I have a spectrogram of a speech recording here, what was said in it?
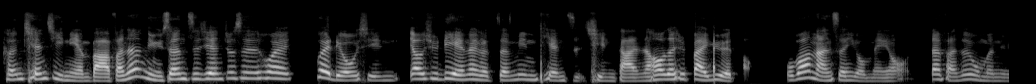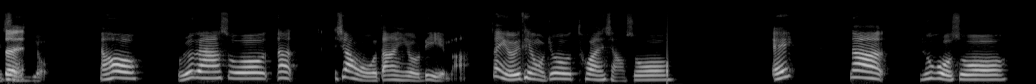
可能前几年吧，反正女生之间就是会。会流行要去列那个真命天子清单，然后再去拜月老。我不知道男生有没有，但反正我们女生有。然后我就跟他说：“那像我当然也有列嘛。”但有一天我就突然想说：“哎，那如果说，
